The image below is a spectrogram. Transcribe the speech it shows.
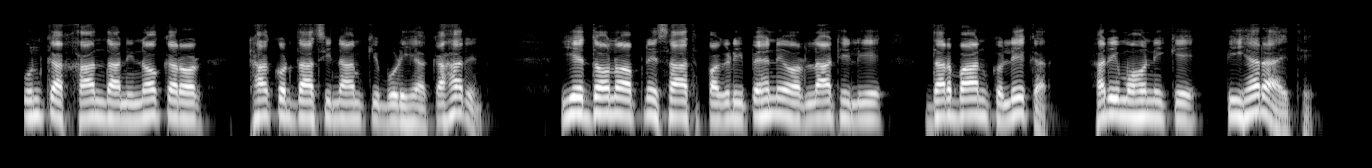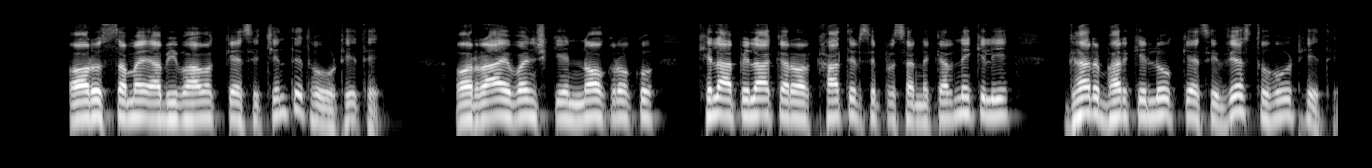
उनका खानदानी नौकर और ठाकुरदासी नाम की बुढ़िया कहारिन ये दोनों अपने साथ पगड़ी पहने और लाठी लिए दरबान को लेकर हरिमोहनी के पीहर आए थे और उस समय अभिभावक कैसे चिंतित हो उठे थे और रायवंश के नौकरों को खिला पिलाकर और खातिर से प्रसन्न करने के लिए घर भर के लोग कैसे व्यस्त हो उठे थे?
